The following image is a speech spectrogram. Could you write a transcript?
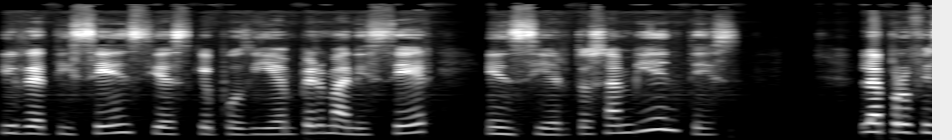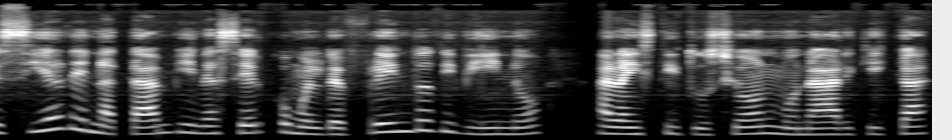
y reticencias que podían permanecer en ciertos ambientes. La profecía de Natán viene a ser como el refrendo divino a la institución monárquica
